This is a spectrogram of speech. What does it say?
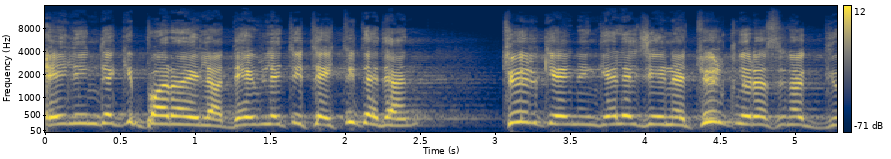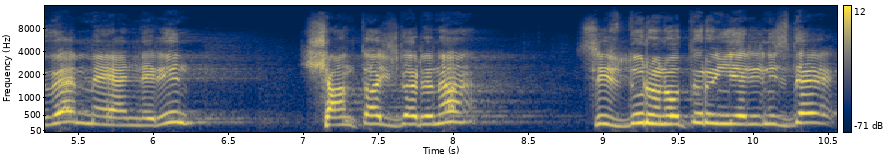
elindeki parayla devleti tehdit eden Türkiye'nin geleceğine, Türk lirasına güvenmeyenlerin şantajlarına siz durun oturun yerinizde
